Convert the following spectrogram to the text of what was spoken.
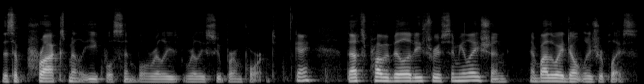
this approximately equal symbol, really, really super important. Okay, that's probability through simulation. And by the way, don't lose your place.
